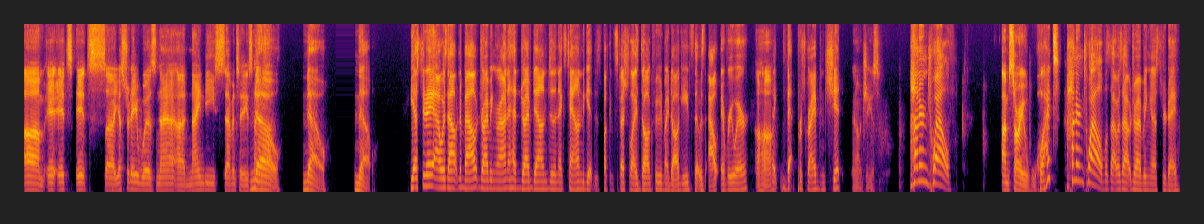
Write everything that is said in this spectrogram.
Um, it, it's it's uh yesterday was ni- uh, 97. Today's No, no, no. Yesterday, I was out and about driving around. I had to drive down to the next town to get this fucking specialized dog food my dog eats that was out everywhere, Uh huh. like vet prescribed and shit. oh jeez. 112. I'm sorry. What? 112 was I was out driving yesterday.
